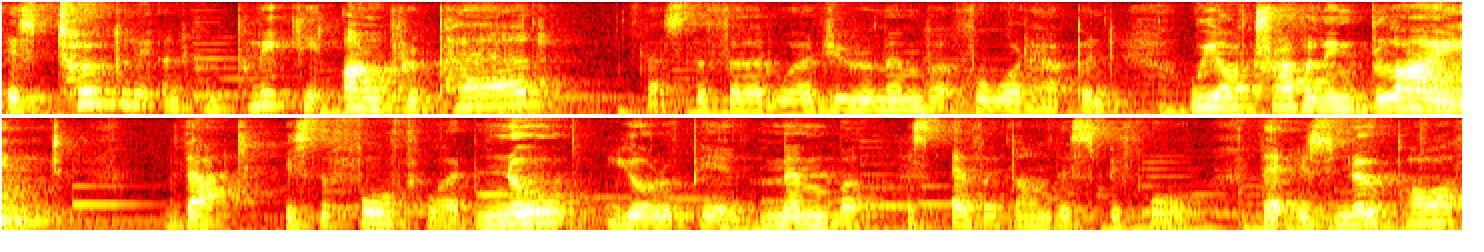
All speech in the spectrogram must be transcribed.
is totally and completely unprepared that's the third word you remember for what happened. We are travelling blind. That is the fourth word. No European member has ever done this before. There is no path,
